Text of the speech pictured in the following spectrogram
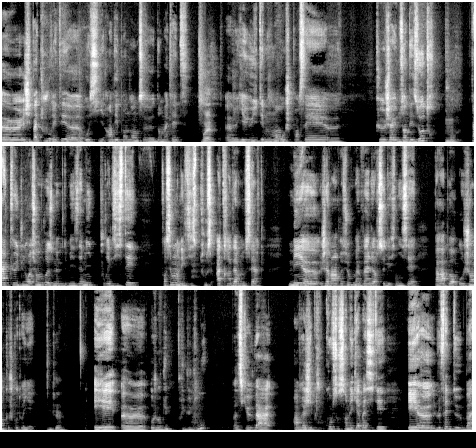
euh, j'ai pas toujours été euh, aussi indépendante euh, dans ma tête. Ouais. Euh, Il y a eu des moments où je pensais que j'avais besoin des autres, pour- Mhm. pas que d'une relation amoureuse, même de mes amis, pour exister. Forcément, on existe tous à travers nos cercles. Mais j'avais l'impression que ma valeur se définissait par rapport aux gens que je côtoyais. Et aujourd'hui, plus du tout. Parce que, bah, en vrai, j'ai pris confiance en mes capacités. Et euh, le fait de bah,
